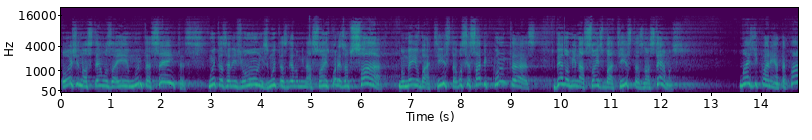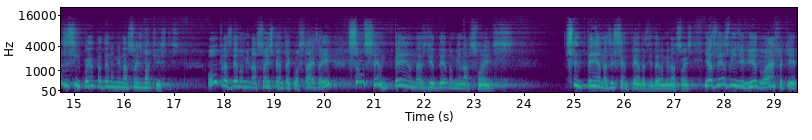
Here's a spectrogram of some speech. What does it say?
hoje nós temos aí muitas seitas, muitas religiões, muitas denominações. Por exemplo, só no meio batista, você sabe quantas denominações batistas nós temos? Mais de 40, quase 50 denominações batistas. Outras denominações pentecostais aí são centenas de denominações Centenas e centenas de denominações. E às vezes o indivíduo acha que,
